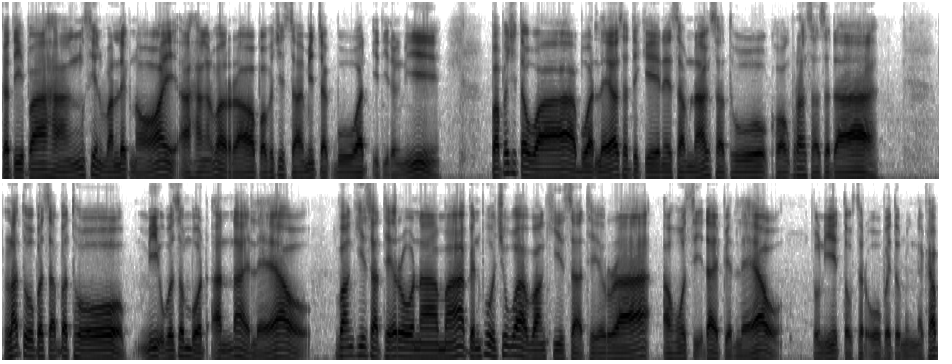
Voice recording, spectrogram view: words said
กติปาหังเส้นวันเล็กน้อย อาหังอันว่าเราปปชิตสามิจักบวชอิติดังนี้ปปชิตวาบวชแล้วสันติเกในสำนักสัตุของพระศาสดาละตูประสัมปโทมีอุปสมบทอันได้แล้ว วังคีสัตเทโรนามะเป็นผู้ชื่อว่าวังคีสัตเทระอโหสิได้เปลี่ยนแล้ว ตรงนี้ตกสระโอไปตัวหนึ่งนะครับ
